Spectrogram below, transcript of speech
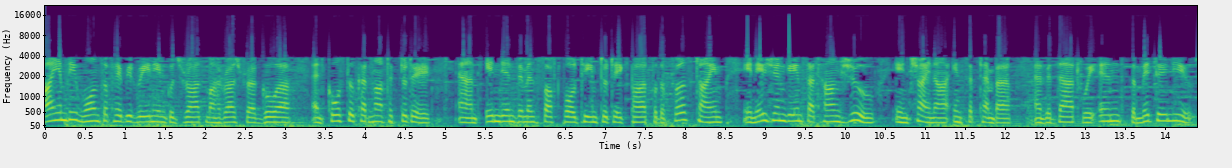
IMD warns of heavy rain in Gujarat, Maharashtra, Goa and coastal Karnataka today and Indian women's softball team to take part for the first time in Asian Games at Hangzhou in China in September. And with that we end the midday news.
